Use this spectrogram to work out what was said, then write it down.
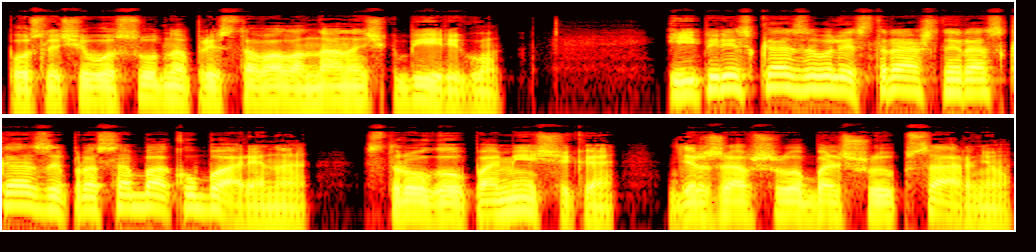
после чего судно приставало на ночь к берегу и пересказывали страшные рассказы про собаку барина, строгого помещика, державшего большую псарню.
